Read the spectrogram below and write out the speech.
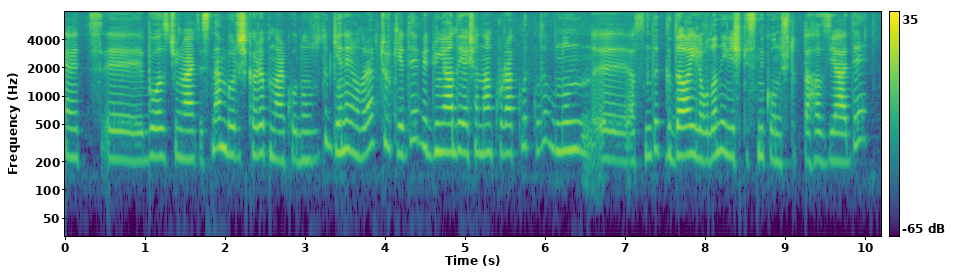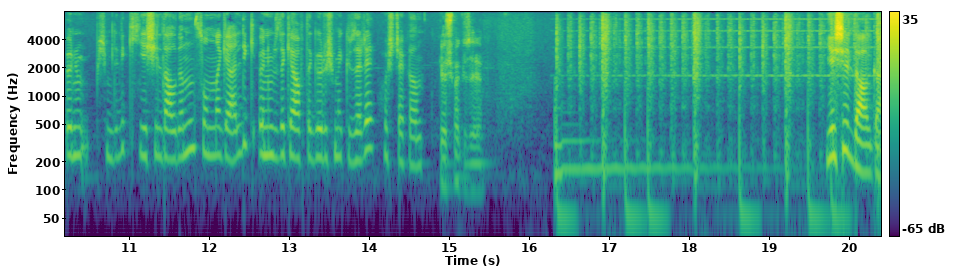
Evet, e, Boğaziçi Üniversitesi'nden Barış Karapınar konuğumuzdu. Genel olarak Türkiye'de ve dünyada yaşanan kuraklıkla bunun e, aslında gıda ile olan ilişkisini konuştuk daha ziyade. Önüm, şimdilik Yeşil Dalga'nın sonuna geldik. Önümüzdeki hafta görüşmek üzere. Hoşçakalın. Görüşmek üzere. Yeşil Dalga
